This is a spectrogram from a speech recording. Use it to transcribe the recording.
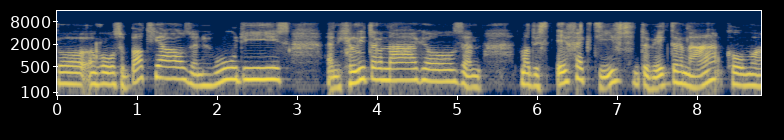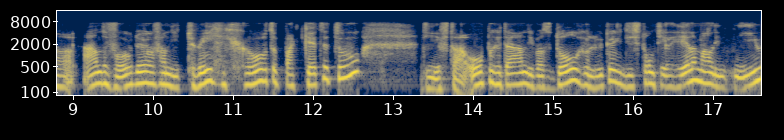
een roze badjas en hoodies en glitternagels. En... Maar dus effectief, de week daarna komen aan de voordeur van die twee grote pakketten toe. Die heeft dat open gedaan, die was dolgelukkig, die stond hier helemaal in het nieuw.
